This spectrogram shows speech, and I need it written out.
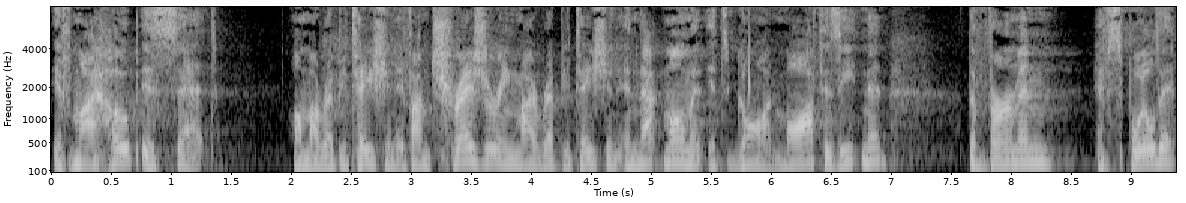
If my hope is set on my reputation, if I'm treasuring my reputation, in that moment, it's gone. Moth has eaten it, the vermin have spoiled it,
